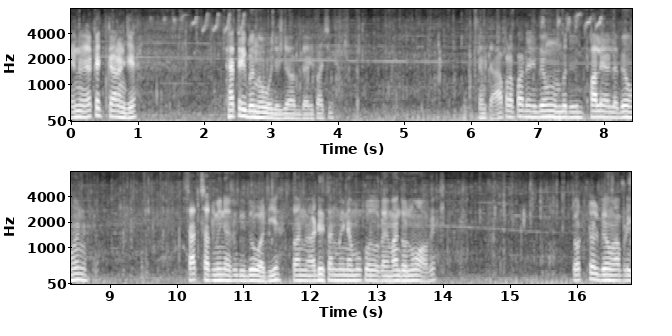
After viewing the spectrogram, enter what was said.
એનું એક જ કારણ છે ખાતરી બંધ હોવો જોઈએ જવાબદારી પાછી. કેમ કે આપણા પાડાની બેહું બધું ફાલે એટલે બેહું હોય ને. સાત સાત મહિના સુધી દોવા દઈએ. ત્રણ, અઢી, ત્રણ મહિના મૂકો તો કાંઈ વાંધો ન આવે. ટોટલ બેહું આપણી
